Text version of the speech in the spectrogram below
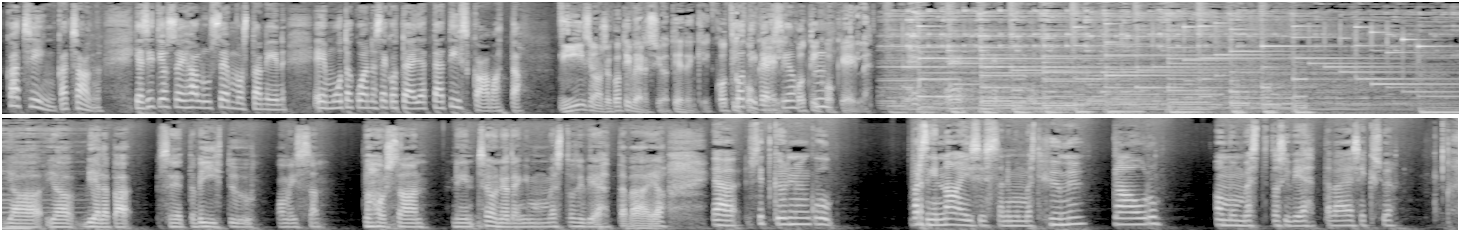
Katsing, katsang. Ja sitten jos ei halua semmoista, niin ei muuta kuin aina sekoittaa ja jättää tiskaamatta. Niin, se on se kotiversio tietenkin. Kotikokeille. Kotiversio, mm. Kotikokeille. Ja, ja vieläpä se, että viihtyy omissa nahoissaan, niin se on jotenkin mun mielestä tosi viehättävää. Ja Ja sitten kyllä niin kuin, varsinkin naisissa, niin mun mielestä hymy, nauru on mun mielestä tosi viehättävää ja seksyä.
